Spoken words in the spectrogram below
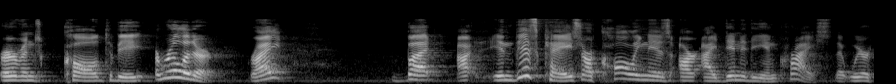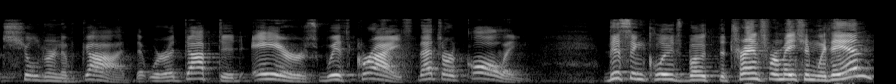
Irvin's called to be a realtor, right? But uh, in this case, our calling is our identity in Christ, that we're children of God, that we're adopted heirs with Christ. That's our calling. This includes both the transformation within,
